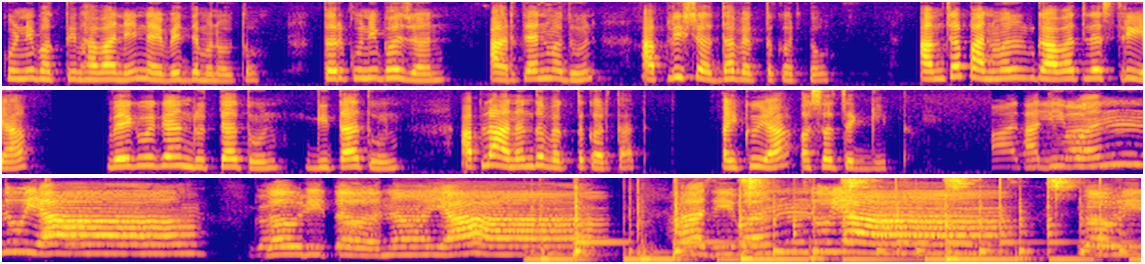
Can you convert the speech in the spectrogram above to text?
कुणी भक्तिभावाने नैवेद्य बनवतो. तर कुणी भजन आरत्यांमधून आपली श्रद्धा व्यक्त करतो. आमच्या पानवल गावातल्या स्त्रिया वेगवेगळ्या नृत्यातून गीतातून आपला आनंद व्यक्त करतात. ऐकूया असंच एक गीत. आधी वंदुया गौरी तनया आधी वंदुया गौरी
